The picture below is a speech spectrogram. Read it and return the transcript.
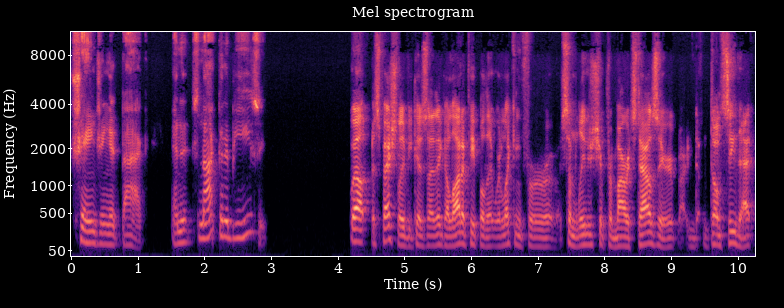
changing it back, and it's not going to be easy. Well, especially because I think a lot of people that were looking for some leadership from Marit Stiles here don't see that.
